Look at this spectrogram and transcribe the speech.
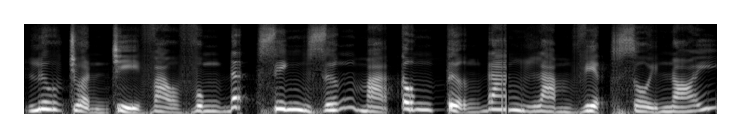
Lưu chuẩn chỉ vào vùng đất dinh dưỡng mà công tượng đang làm việc rồi nói.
